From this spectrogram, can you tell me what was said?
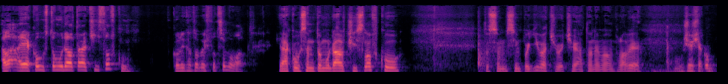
Ale a jakou jsi tomu dal teda číslovku? Kolik na to budeš potřebovat? Jakou jsem tomu dal číslovku? To se musím podívat, člověče, já to nemám v hlavě. Tak můžeš jako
